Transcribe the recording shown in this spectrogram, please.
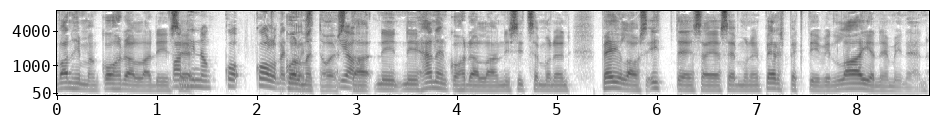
vanhimman kohdalla, niin Vanhin se... on ko- 13. 13 niin, niin hänen kohdallaan, niin sitten semmoinen peilaus itteensä ja semmoinen perspektiivin laajeneminen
